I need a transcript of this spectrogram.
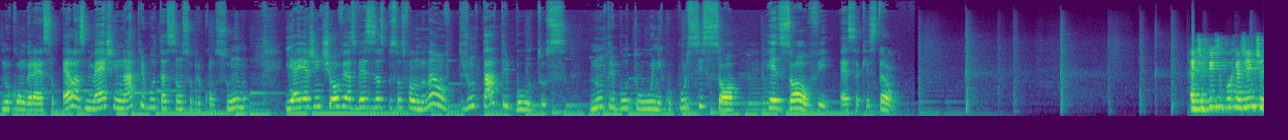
no Congresso, elas mexem na tributação sobre o consumo. E aí a gente ouve às vezes as pessoas falando: não, juntar tributos num tributo único por si só resolve essa questão? É difícil porque a gente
